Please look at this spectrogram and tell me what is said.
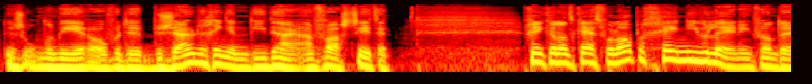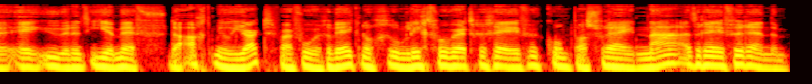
Dus onder meer over de bezuinigingen die daaraan vastzitten. Griekenland krijgt voorlopig geen nieuwe lening van de EU en het IMF. De 8 miljard, waar vorige week nog groen licht voor werd gegeven, komt pas vrij na het referendum.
